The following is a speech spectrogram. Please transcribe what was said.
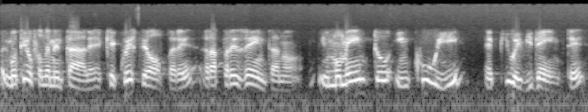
Il motivo fondamentale è che queste opere rappresentano il momento in cui è più evidente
